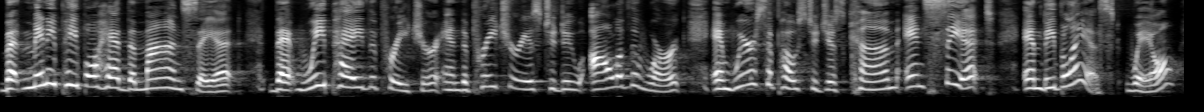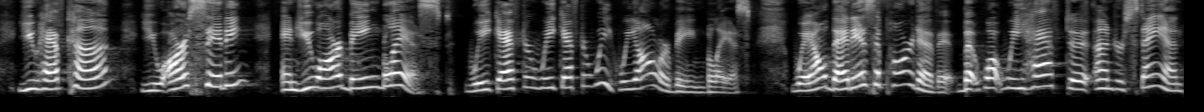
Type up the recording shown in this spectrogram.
But many people had the mindset that we pay the preacher and the preacher is to do all of the work and we're supposed to just come and sit and be blessed. Well, you have come, you are sitting, and you are being blessed week after week after week. We all are being blessed. Well, that is a part of it. But what we have to understand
